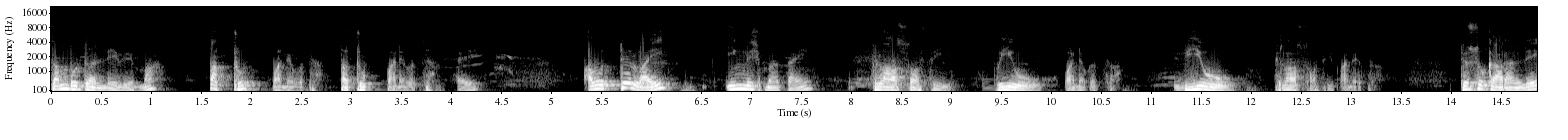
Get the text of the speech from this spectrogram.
समुद्र लेभेलमा तटुप भनेको छ तटुप भनेको छ है। अब त्यसलाई इङ्ग्लिसमा चाहिँ फिलोसफी भ्यू भनेको छ भ्यू फिलोसफी भनेको छ। त्यसो कारणले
